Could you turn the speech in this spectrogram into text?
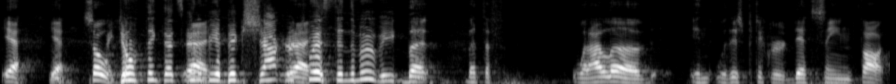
Yeah, yeah. So I don't think that's going Right. to be a big shocker Right. twist in the movie. but but the what I loved in with this particular death scene thought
